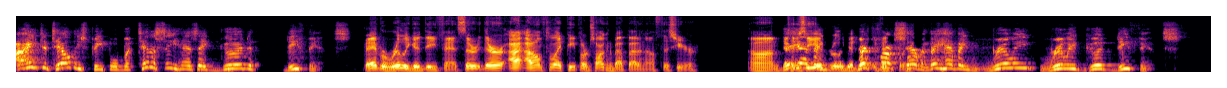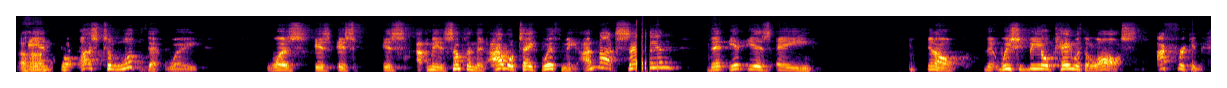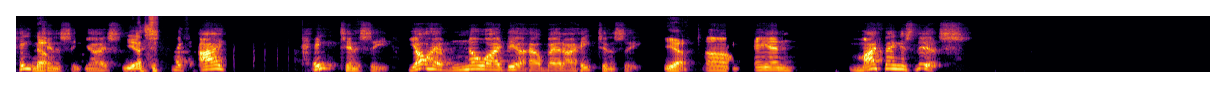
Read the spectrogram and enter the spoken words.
I hate to tell these people, but Tennessee has a good defense. They have a really good defense. They're they're I, I don't feel like people are talking about that enough this year. Um they Tennessee a, is really good. Their front seven, they have a really, really good defense. Uh-huh. And for us to look that way was is is is I mean it's something that I will take with me. I'm not saying that it is a you know that we should be okay with a loss. I freaking hate no. Tennessee, guys. Yes. Like I hate Tennessee. Y'all have no idea how bad I hate Tennessee. Yeah. Um, and my thing is this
